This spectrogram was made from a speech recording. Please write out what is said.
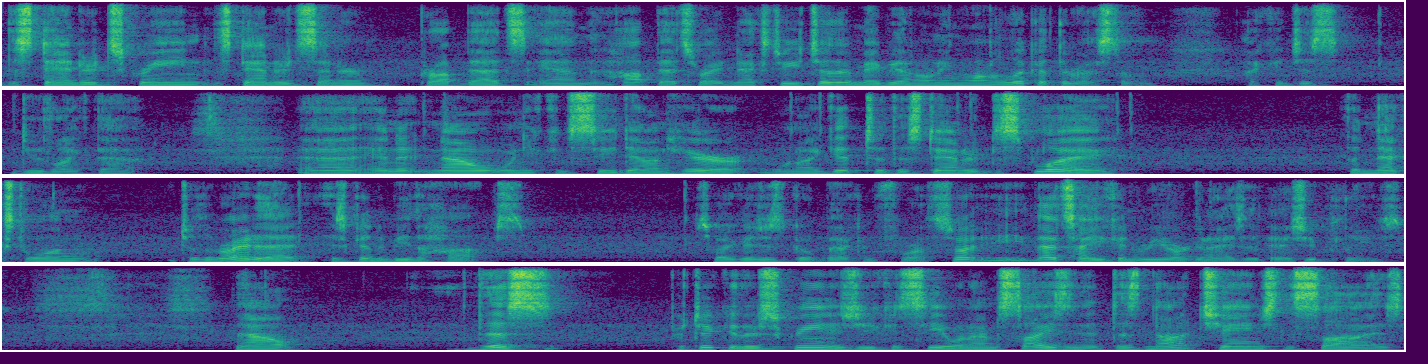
the standard screen, the standard center prop bets, and the hot bets right next to each other. Maybe I don't even want to look at the rest of them. I can just do like that. Uh, and it, now when you can see down here, when I get to the standard display, the next one to the right of that is going to be the hops. So I can just go back and forth. So that's how you can reorganize it as you please. Now, this particular screen, as you can see when I'm sizing it, does not change the size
